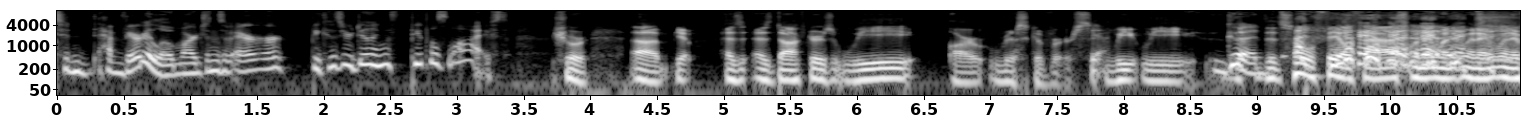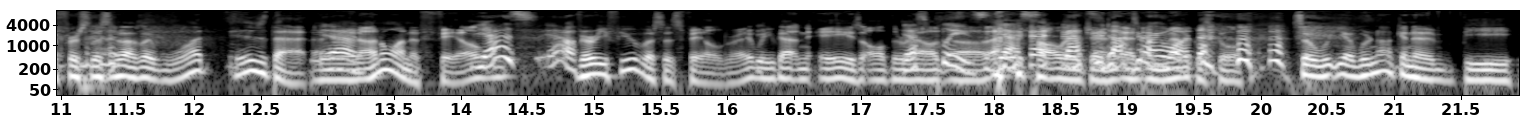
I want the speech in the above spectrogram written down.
to have very low margins of error because you're dealing with people's lives. Sure. Uh, yep. As as doctors, we are risk averse. Yeah. We we Good. th- this whole fail fast when I, when, I, when I when I first listened, to it, I was like, what is that? I Yeah. mean, I don't want to fail. Yes, yeah. Very few of us has failed, right? We've gotten A's all throughout please. uh, Yes. college and, and, and medical school. So yeah, we're not going to be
